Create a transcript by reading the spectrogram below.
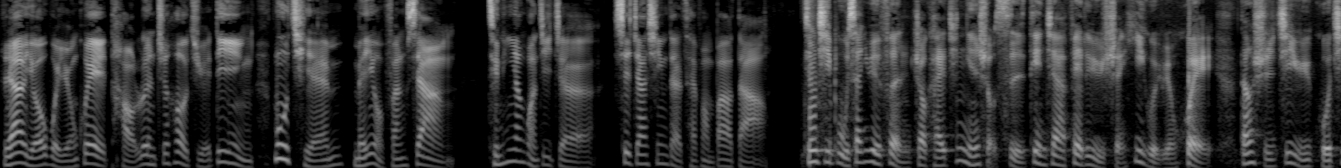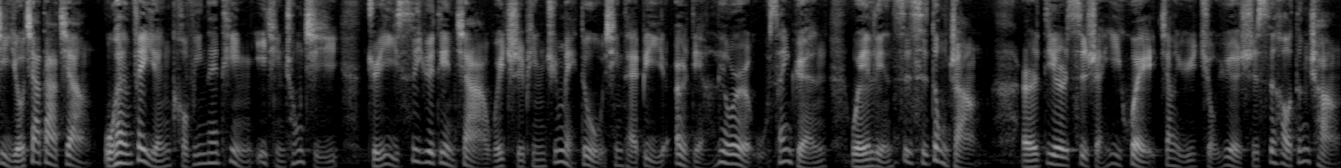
仍要由委员会讨论之后决定，目前没有方向。请听央广记者谢嘉欣的采访报道。经济部三月份召开今年首次电价费率审议委员会，当时基于国际油价大降、武汉肺炎 （COVID-19） 疫情冲击，决议四月电价维持平均每度新台币二点六二五三元，为连四次动涨。而第二次审议会将于九月十四号登场。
